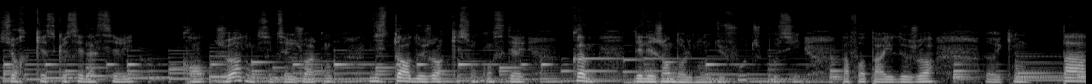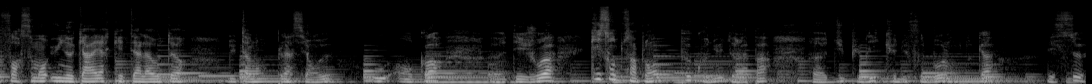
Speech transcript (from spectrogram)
sur qu'est-ce que c'est la série Grand Joueur. Donc c'est une série où je raconte l'histoire de joueurs qui sont considérés comme des légendes dans le monde du foot. Je peux aussi parfois parler de joueurs euh, qui n'ont pas forcément une carrière qui était à la hauteur du talent placé en eux ou encore euh, des joueurs qui sont tout simplement peu connus de la part du public du football, en tout cas les ceux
